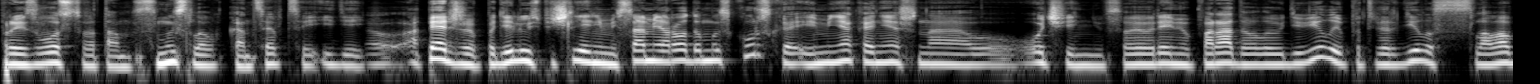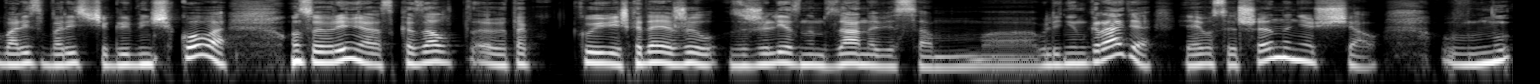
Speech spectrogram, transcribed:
производства там смыслов, концепций, идей. Опять же, поделюсь поделюсь впечатлениями. Сам я родом из Курска, и меня, конечно, очень в свое время порадовало и удивило, и подтвердило слова Бориса Борисовича Гребенщикова. Он в свое время сказал э, так, такую вещь. Когда я жил с железным занавесом э, в Ленинграде, я его совершенно не ощущал. Ну,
